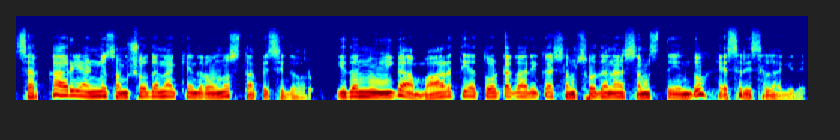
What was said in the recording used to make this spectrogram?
ಸರ್ಕಾರಿ ಹಣ್ಣು ಸಂಶೋಧನಾ ಕೇಂದ್ರವನ್ನು ಸ್ಥಾಪಿಸಿದವರು. ಇದನ್ನು ಈಗ ಭಾರತೀಯ ತೋಟಗಾರಿಕಾ ಸಂಶೋಧನಾ ಸಂಸ್ಥೆ ಎಂದು ಹೆಸರಿಸಲಾಗಿದೆ.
